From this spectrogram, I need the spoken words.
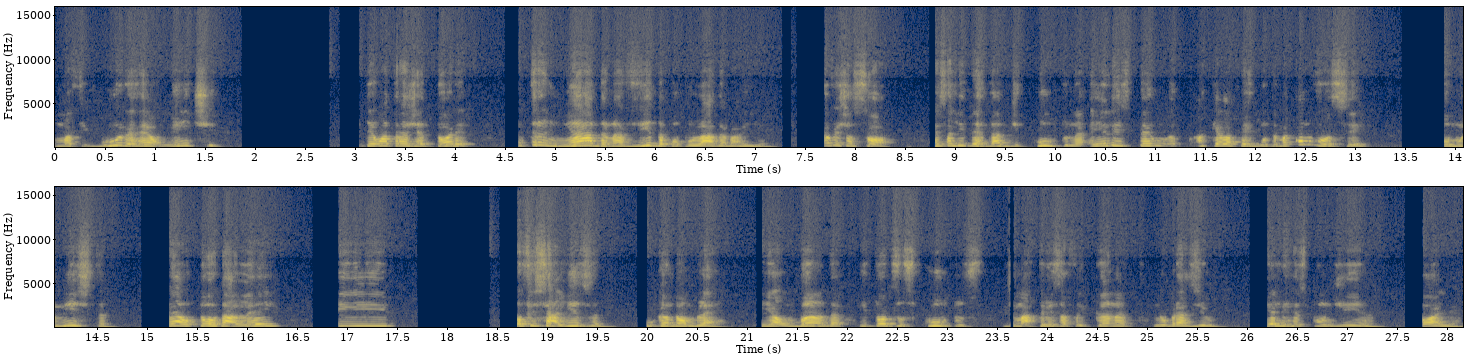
uma figura realmente que tem uma trajetória entranhada na vida popular da Bahia. Então, veja só, essa liberdade de culto, né? eles perguntam aquela pergunta, mas como você, comunista, é autor da lei e oficializa o candomblé e a umbanda e todos os cultos de matriz africana no Brasil. Ele respondia: Olha,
